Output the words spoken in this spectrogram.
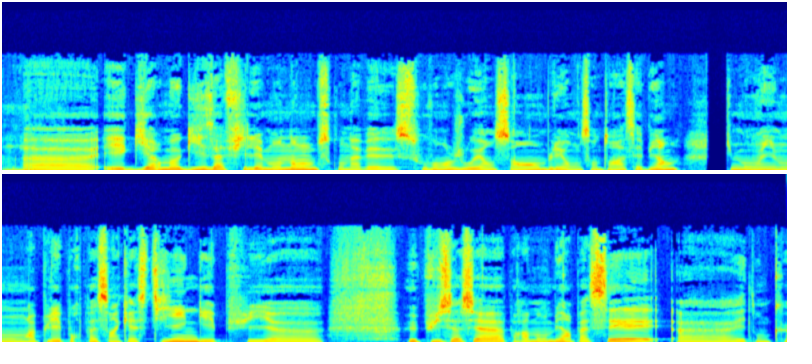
Mhm. Euh, et Guillermo Guise a filé mon nom parce qu'on avait souvent joué ensemble et on s'entend assez bien. Ils m'ont ils m'ont appelé pour passer un casting et puis euh, et puis ça s'est apparemment bien passé. Euh, et donc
